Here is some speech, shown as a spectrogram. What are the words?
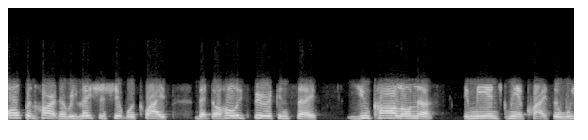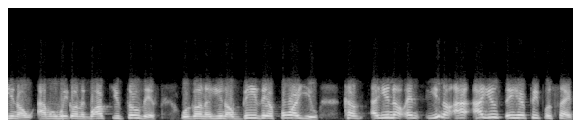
open heart and a relationship with Christ. That the Holy Spirit can say, "You call on us." And me and me and Christ, and we, you know, I mean, we're going to walk you through this. We're going to, you know, be there for you, because uh, you know, and you know, I, I used to hear people say,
